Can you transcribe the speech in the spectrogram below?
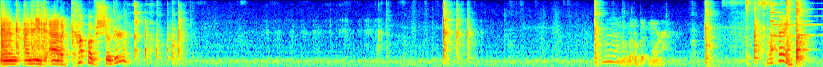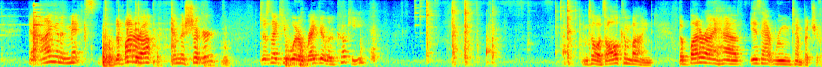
And I need to add a cup of sugar Okay. And I'm gonna mix the butter up and the sugar, just like you would a regular cookie, until it's all combined. The butter I have is at room temperature.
